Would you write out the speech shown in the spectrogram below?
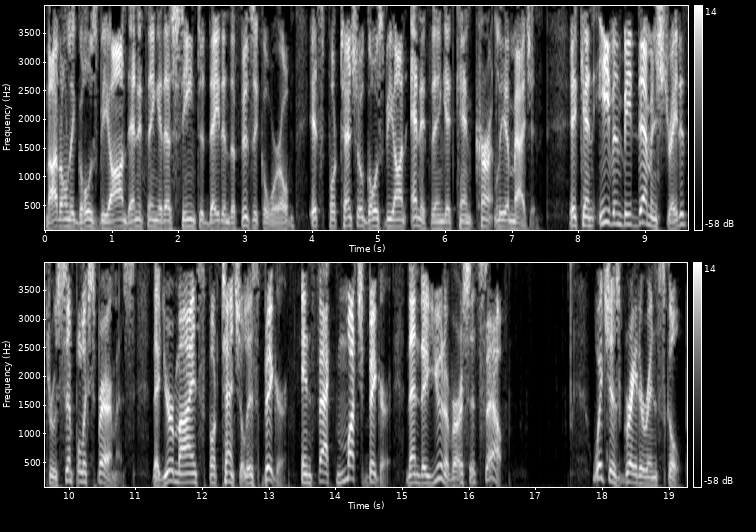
not only goes beyond anything it has seen to date in the physical world, its potential goes beyond anything it can currently imagine. It can even be demonstrated through simple experiments that your mind's potential is bigger, in fact, much bigger than the universe itself. Which is greater in scope?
